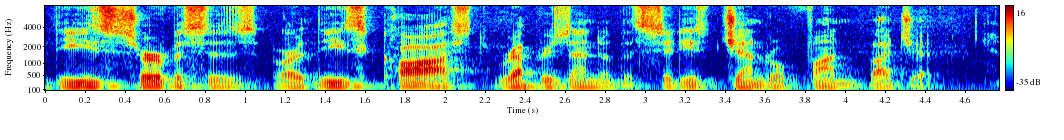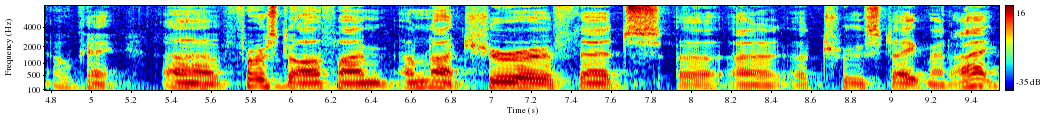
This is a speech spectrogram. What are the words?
these services or these costs represent the city's general fund budget? Okay. Uh, First off, I'm, I'm not sure if that's a, a, a true statement. I,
